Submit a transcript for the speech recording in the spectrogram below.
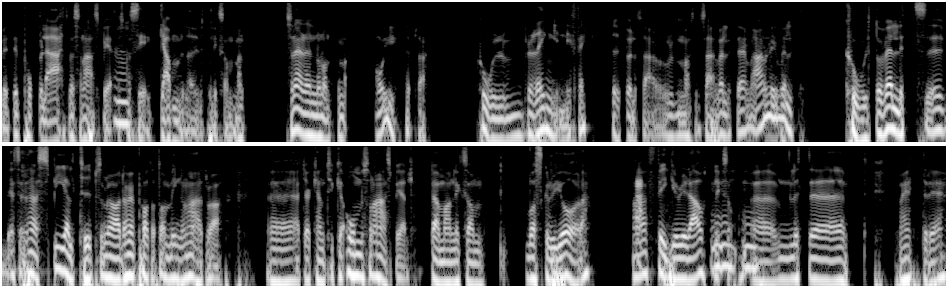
lite populärt med sådana här spel som Mm. ska se gamla ut. Liksom. Men sen är det ändå någonting som, oj, typ så här, cool regneffekt. Typ, eller så här, och man, så här, väldigt, det är väldigt coolt och väldigt, eh, den här speltyp som jag, det har jag pratat om innan här tror jag. Eh, att jag kan tycka om sådana här spel där man liksom, vad ska du göra? Ja, figure it out liksom. Mm, Eh, lite, vad hette det?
